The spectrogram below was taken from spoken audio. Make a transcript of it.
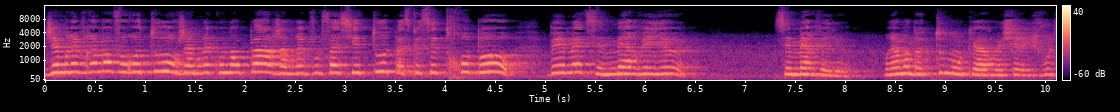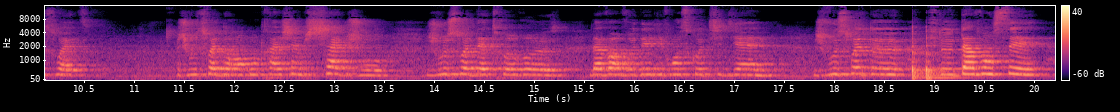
J'aimerais vraiment vos retours, j'aimerais qu'on en parle, j'aimerais que vous le fassiez toutes parce que c'est trop beau. Bémet, c'est merveilleux. C'est merveilleux. Vraiment de tout mon cœur, mes chéris, je vous le souhaite. Je vous souhaite de rencontrer Hachem chaque jour. Je vous souhaite d'être heureuse, d'avoir vos délivrances quotidiennes. Je vous souhaite d'avancer, de,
